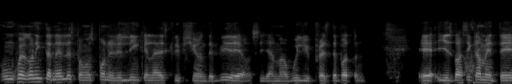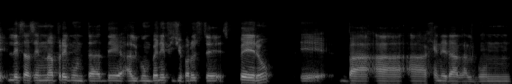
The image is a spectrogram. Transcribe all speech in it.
un juego en internet. Les podemos poner el link en la descripción del video. Se llama Will You Press the Button? Eh, y es básicamente, les hacen una pregunta de algún beneficio para ustedes, pero eh, va a, a generar algún,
